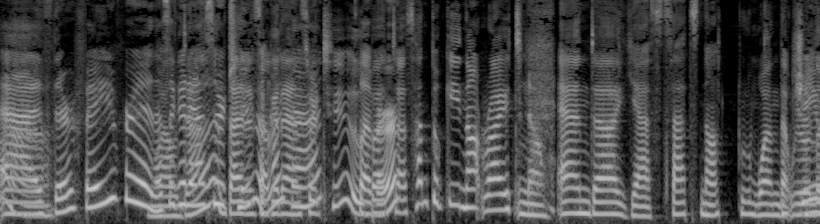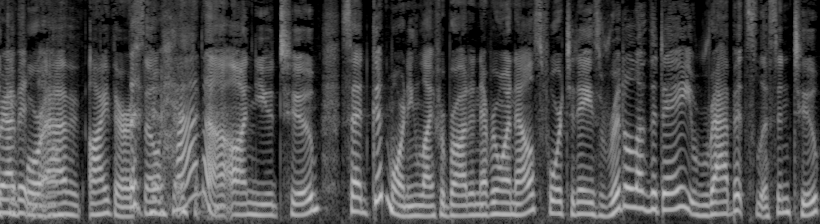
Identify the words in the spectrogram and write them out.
as their favorite. That's Well a good done. answer too. That is I a good like answer that. too. Clever. But uh, Santoki, not right. No. And uh, yes, that's not one that we were looking for no. either. So Hannah on YouTube said, "Good morning, Life Abroad, and everyone else. For today's riddle of the day, rabbits listen to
